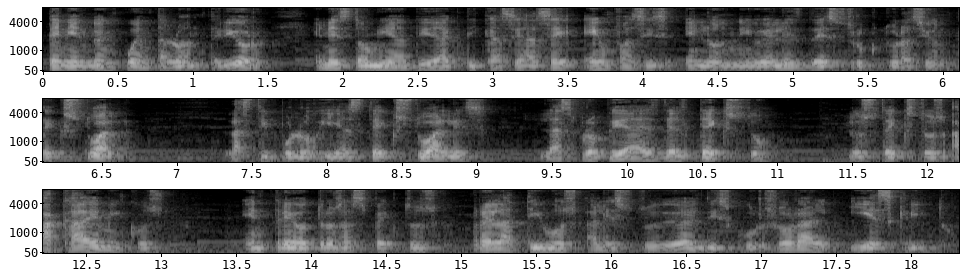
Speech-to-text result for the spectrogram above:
Teniendo en cuenta lo anterior, en esta unidad didáctica se hace énfasis en los niveles de estructuración textual, las tipologías textuales, las propiedades del texto, los textos académicos, entre otros aspectos relativos al estudio del discurso oral y escrito.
